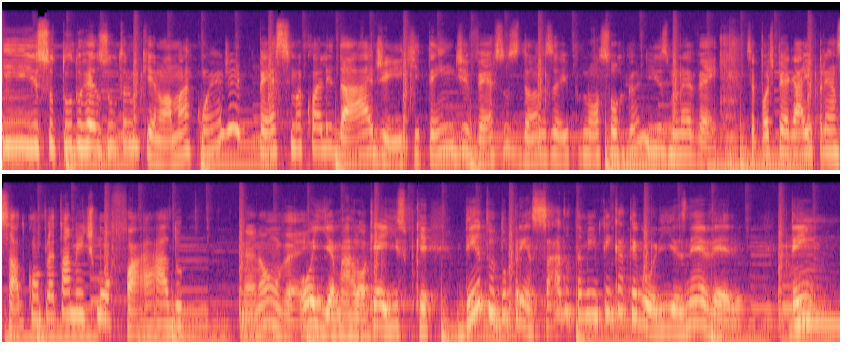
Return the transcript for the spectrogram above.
E isso tudo resulta no quê? Numa maconha de péssima qualidade e que tem diversos danos aí pro nosso organismo, né, velho? Você pode pegar aí prensado completamente mofado, né não, velho? Olha, Marlock, é isso, porque dentro do prensado também tem categorias, né, velho? Tem... Hum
